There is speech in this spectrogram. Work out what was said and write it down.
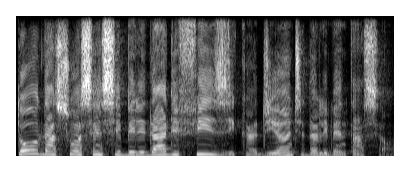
toda a sua sensibilidade física diante da alimentação.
